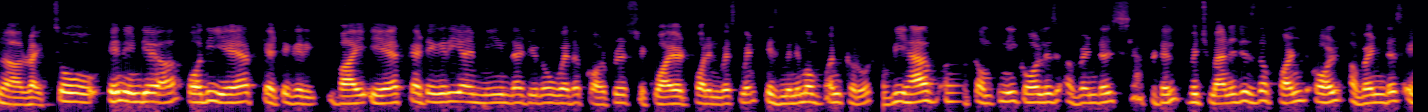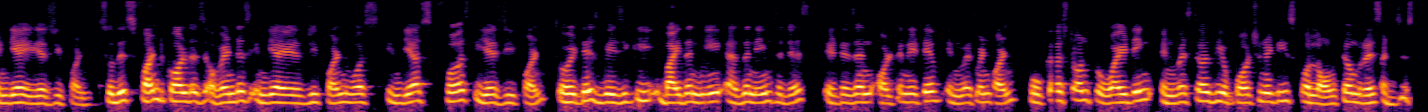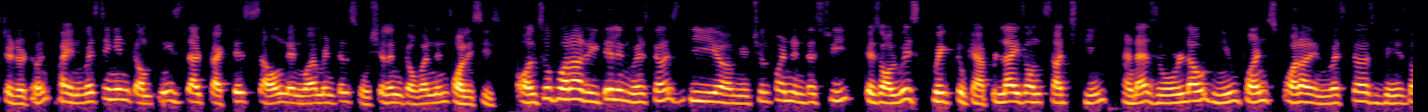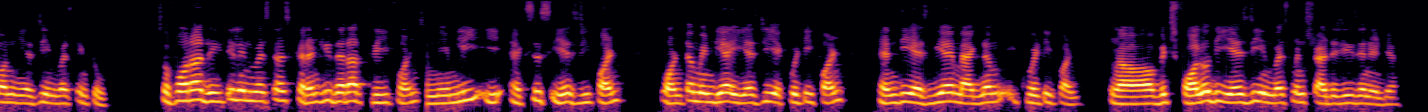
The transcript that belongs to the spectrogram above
Uh, right. So in India, for the AIF category, by AIF category, I mean that, you know, where the corporates required for investment is minimum 1 crore. We have a company called as Avendus Capital, which manages the fund called Avendus India ESG Fund. So this fund called as Avendus India ESG Fund was India's first ESG fund. So it is basically by the name, as the name suggests, it is an alternative investment fund focused on providing investors the opportunities for long-term risk adjusted returns by investing in companies companies that practice sound environmental, social, and governance policies. Also, for our retail investors, the uh, mutual fund industry is always quick to capitalize on such themes and has rolled out new funds for our investors based on ESG investing too. So, for our retail investors, currently there are three funds, namely Axis ESG Fund, Quantum India ESG Equity Fund, and the SBI Magnum Equity Fund, uh, which follow the ESG investment strategies in India.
